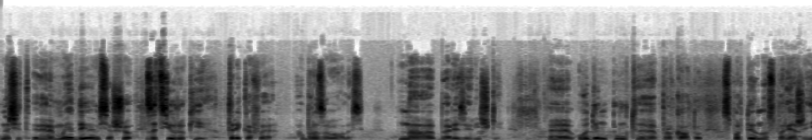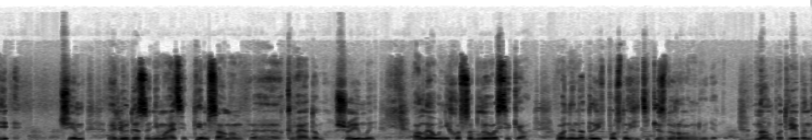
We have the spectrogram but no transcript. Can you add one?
Значить, е, ми дивимося, що за ці роки три кафе образувались на березі річки. Е, Один пункт прокату спортивного спорядження чим люди займаються тим самим е, кведом, що і ми, але у них особливість яка? Вони надають послуги тільки здоровим людям. Нам потрібен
